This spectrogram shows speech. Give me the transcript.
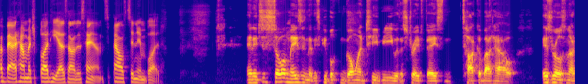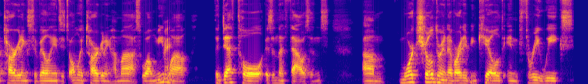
about how much blood he has on his hands, Palestinian blood. And it's just so amazing that these people can go on TV with a straight face and talk about how Israel's not targeting civilians, it's only targeting Hamas. While meanwhile, right. the death toll is in the thousands. Um, more children have already been killed in three weeks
